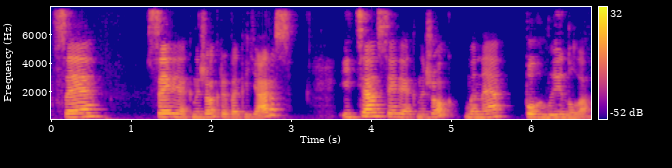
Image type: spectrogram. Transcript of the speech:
Це серія книжок Ребекки Ярос. І ця серія книжок мене поглинула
